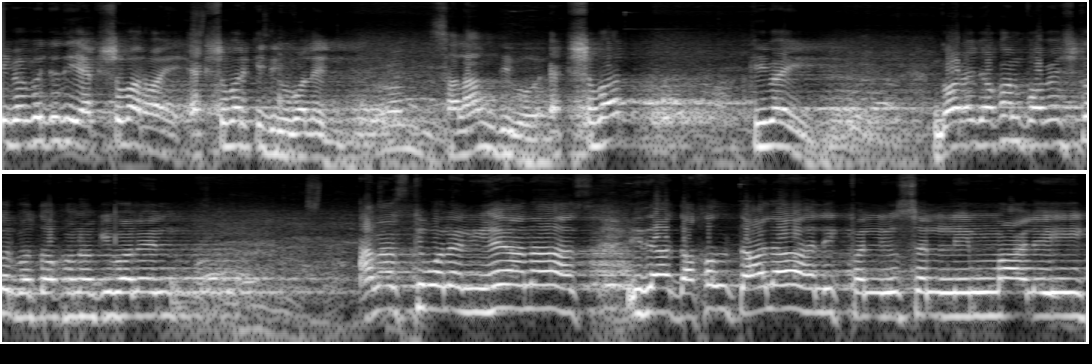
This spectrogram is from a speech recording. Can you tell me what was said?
এইভাবে যদি একশো বার হয়, একশো বার কি দিবে বলেন? সালাম দিব। একশো বার কি ভাই? ঘরে যখন প্রবেশ করব তখনও কি বলেন? আনাসকে বলেন, হে আনাস, ইদা দখল তালা আহলিক ফালিউসাল্লিম আলাইহি,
